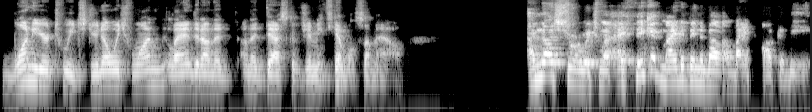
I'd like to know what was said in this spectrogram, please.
one of your tweets, do you know which one landed on the on the desk of Jimmy Kimmel somehow? I'm not sure which one. I think it might have been about Mike Huckabee.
